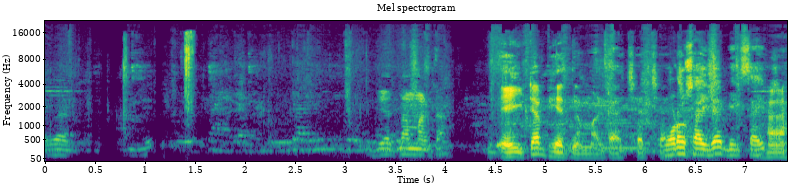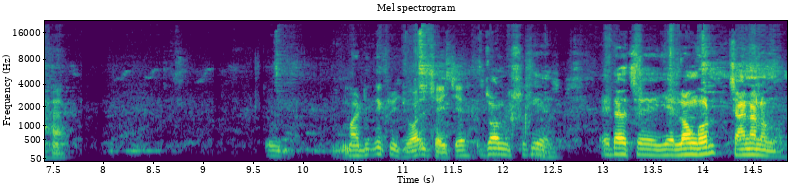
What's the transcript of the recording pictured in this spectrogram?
এবার ভিয়েতনাম মালটা। এইটা ভিয়েতনাম মালটা আচ্ছা আচ্ছা। বড় সাইজ হয় বিগ সাইজ হ্যাঁ হ্যাঁ। মাটিতে একটু জল চাইছে। জল শুকিয়ে আছে এটা হচ্ছে ইয়ে লঙ্ঘন চায়না লঙ্ঘন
